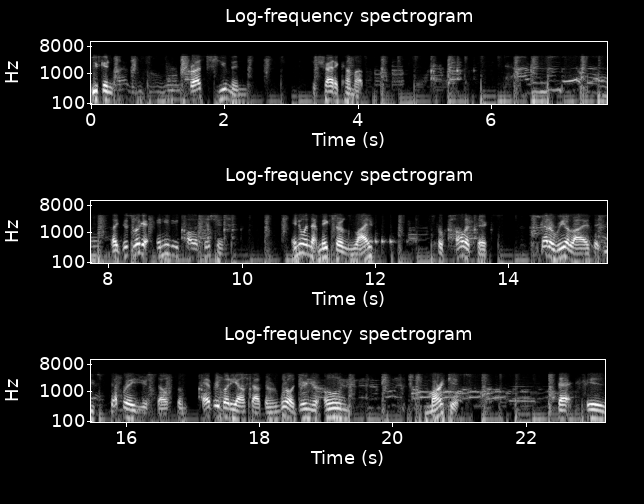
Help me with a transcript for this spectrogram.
You can trust humans to try to come up. Like, just look at any of these politicians. Anyone that makes their life for politics, you got to realize that you've separated yourself from everybody else out there in the world. You're in your own market that is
